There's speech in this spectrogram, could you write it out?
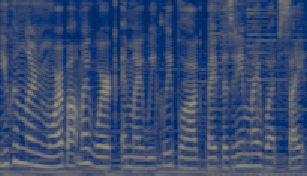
You can learn more about my work and my weekly blog by visiting my website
